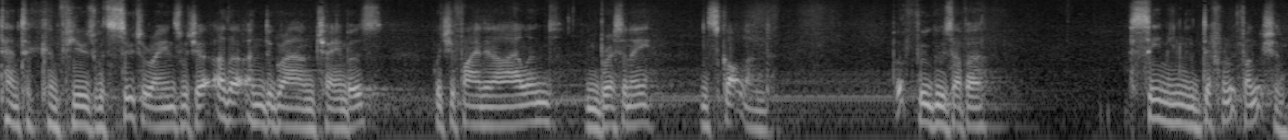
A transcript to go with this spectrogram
tend to confuse with souterrains, which are other underground chambers, which you find in Ireland, and Brittany, and Scotland. But fogous have a seemingly different function.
